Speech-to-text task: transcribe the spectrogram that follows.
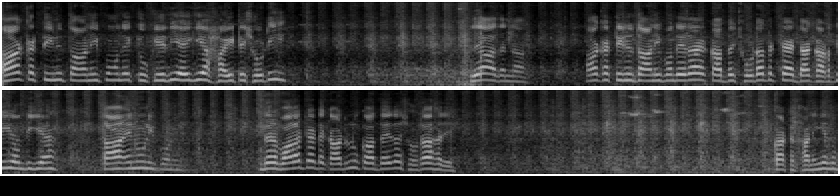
ਆਹ ਕੱਟੀ ਨੂੰ ਤਾਂ ਨਹੀਂ ਪਾਉਂਦੇ ਕਿਉਂਕਿ ਇਹਦੀ ਹੈਗੀ ਆ ਹਾਈਟ ਛੋਟੀ। ਲਿਆ ਦਿੰਨਾ। ਆਹ ਕੱਟੀ ਨੂੰ ਤਾਂ ਨਹੀਂ ਪਾਉਂਦੇ, ਇਹਦਾ ਕੱਦ ਛੋਟਾ ਤੇ ਢੈਡਾ ਕੱਢਦੀ ਹੁੰਦੀ ਆ, ਤਾਂ ਇਹਨੂੰ ਨਹੀਂ ਪਾਉਣੀ। ਦਰ ਵਾਲਾ ਢੱਡ ਕੱਢ ਲੂ ਕੱਦ ਇਹਦਾ ਛੋਟਾ ਹਜੇ। ਘੱਟ ਖਾਣੀ ਇਹਨੂੰ,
